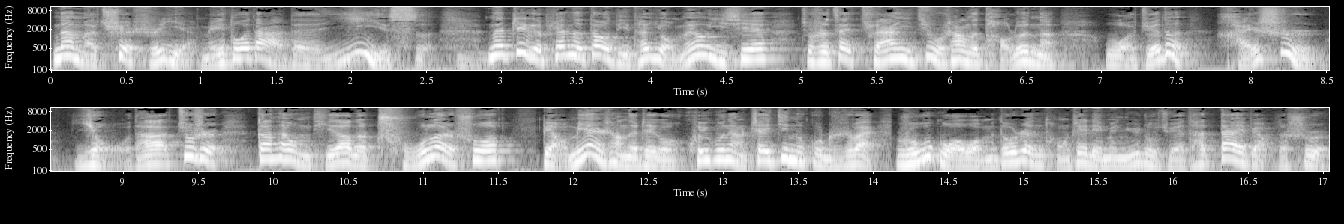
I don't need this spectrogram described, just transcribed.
那么确实也没多大的意思。那这个片子到底它有没有一些就是在全亚裔基础上的讨论呢？我觉得还是有的。就是刚才我们提到的，除了说表面上的这个灰姑娘摘金的故事之外，如果我们都认同这里面女主角她代表的是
